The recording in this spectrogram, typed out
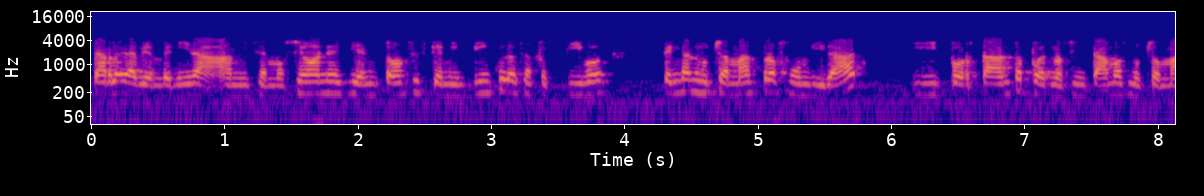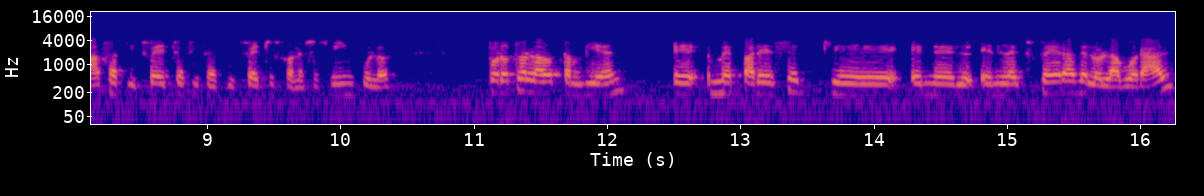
darle la bienvenida a mis emociones y entonces que mis vínculos afectivos tengan mucha más profundidad y por tanto pues nos sintamos mucho más satisfechos y satisfechos con esos vínculos. Por otro lado también eh, me parece que en, el, en la esfera de lo laboral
